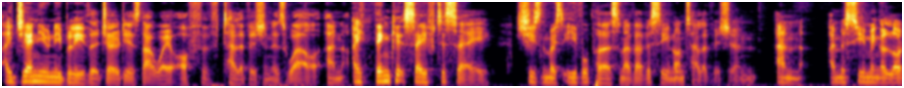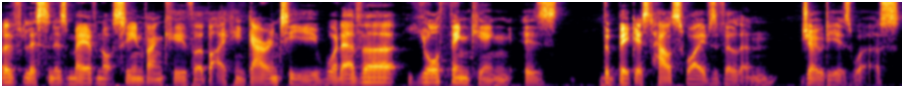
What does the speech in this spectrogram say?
I genuinely believe that Jody is that way off of television as well. And I think it's safe to say she's the most evil person I've ever seen on television. And I'm assuming a lot of listeners may have not seen Vancouver, but I can guarantee you, whatever you're thinking is the biggest Housewives villain, Jody is worse.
